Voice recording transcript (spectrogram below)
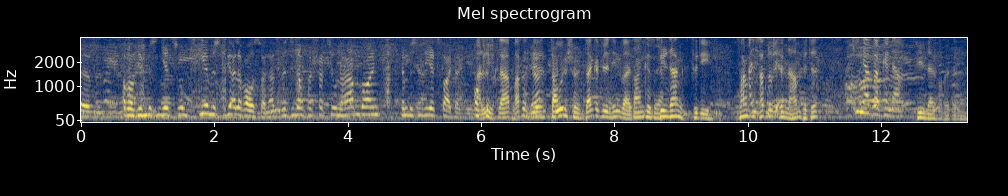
Ähm, aber wir müssen jetzt um vier müssen wir alle raus sein. Also wenn Sie noch ein paar Stationen haben wollen, dann müssen Sie jetzt weitergehen. Alles klar, machen wir. Ja? Dankeschön. Danke für den Hinweis. Danke sehr. Vielen Dank für die. Sagen Sie gerade noch. Ihren Namen, bitte. Tina Wöckener. Vielen Dank, Frau Wöckener.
